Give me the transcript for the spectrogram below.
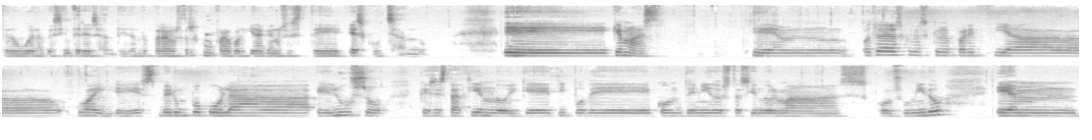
pero bueno, que es interesante, tanto para nosotros como para cualquiera que nos esté escuchando. Eh, ¿Qué más? Em, otra de las cosas que me parecía guay es ver un poco la, el uso que se está haciendo y qué tipo de contenido está siendo el más consumido. Em,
